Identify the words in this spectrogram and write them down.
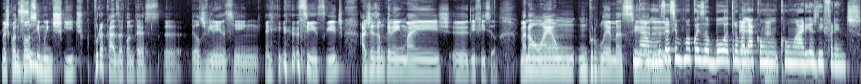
Mas quando são Sim. assim muitos seguidos, que por acaso acontece eh, eles virem assim, assim seguidos, às vezes é um bocadinho mais eh, difícil. Mas não é um, um problema ser. Não, mas é sempre uma coisa boa trabalhar É, com, é. com áreas diferentes.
